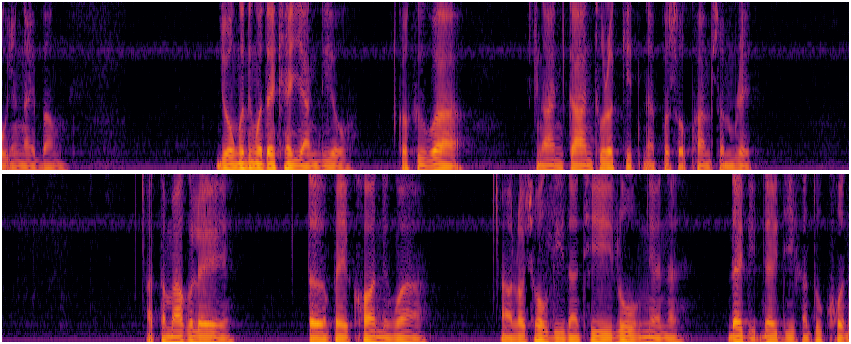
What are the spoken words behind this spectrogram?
คยังไงบ้าง โยมก็ถึงมาได้แค่อย่างเดียว ก็คือว่า งานการธุรกิจนะประสบความสำเร็จอาตมาก็เลยเติมไปข้อหนึ่งว่าเราโชคดีนะที่ลูกเนี่ยนะได้ดิบได้ดีกันทุกคน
